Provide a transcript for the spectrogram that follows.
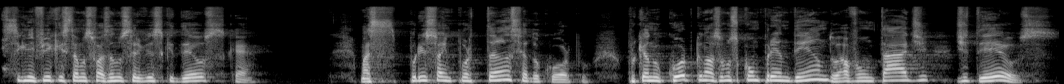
significa que estamos fazendo o serviço que Deus quer. Mas por isso a importância do corpo, porque é no corpo que nós vamos compreendendo a vontade de Deus.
